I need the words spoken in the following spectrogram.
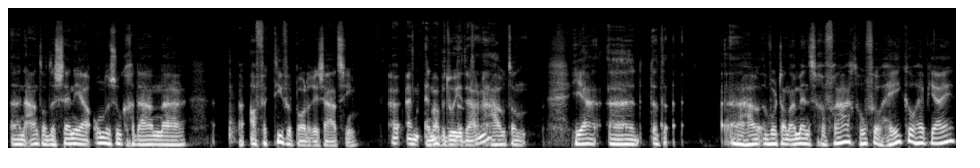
een aantal decennia onderzoek gedaan naar affectieve polarisatie. Uh, en, en, wat bedoel je daarmee? Houdt dan, ja, uh, dat uh, wordt dan aan mensen gevraagd: hoeveel hekel heb jij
